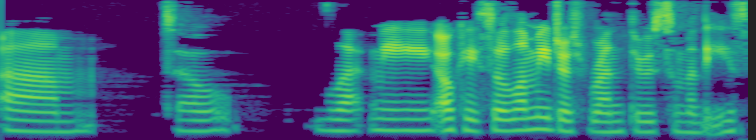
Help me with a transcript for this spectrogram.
Um, so let me okay, so let me just run through some of these.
